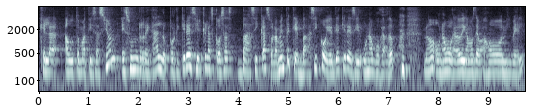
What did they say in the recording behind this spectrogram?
que la automatización es un regalo, porque quiere decir que las cosas básicas, solamente que básico hoy en día quiere decir un abogado, no un abogado, digamos, de bajo nivel.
